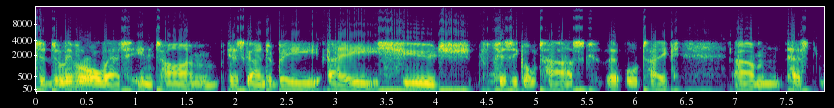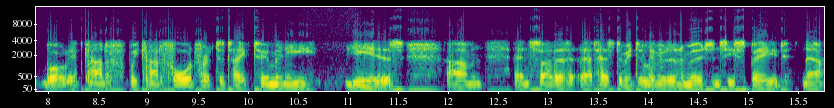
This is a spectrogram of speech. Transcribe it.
to deliver all that in time is going to be a huge physical task that will take um, has well it can't we can't afford for it to take too many years, um, and so that, that has to be delivered at emergency speed. Now,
